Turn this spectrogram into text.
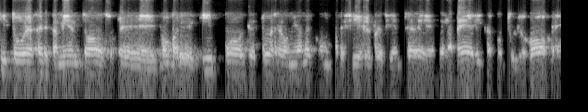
Sí tuve acercamientos eh, con varios equipos, yo tuve reuniones con el presidente de, la América, con Tulio Gómez,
